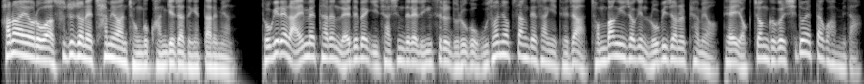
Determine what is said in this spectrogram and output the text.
한화에어로와 수주전에 참여한 정부 관계자 등에 따르면 독일의 라인메탈은 레드백 이 자신들의 링스를 누르고 우선 협상 대상이 되자 전방위적인 로비전을 펴며 대역전극을 시도했다고 합니다.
